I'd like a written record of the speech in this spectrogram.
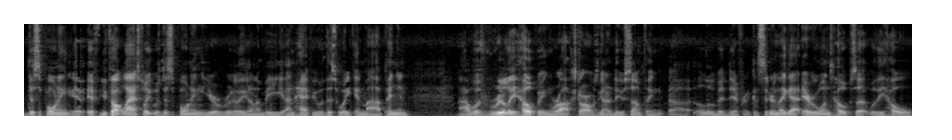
disappointing. If you thought last week was disappointing, you're really going to be unhappy with this week, in my opinion. I was really hoping Rockstar was going to do something uh, a little bit different, considering they got everyone's hopes up with the whole,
